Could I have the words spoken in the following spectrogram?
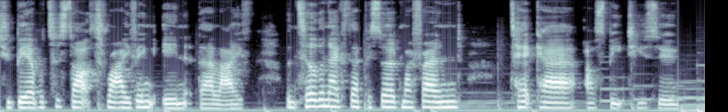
to be able to start thriving in their life. Until the next episode, my friend, take care. I'll speak to you soon.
